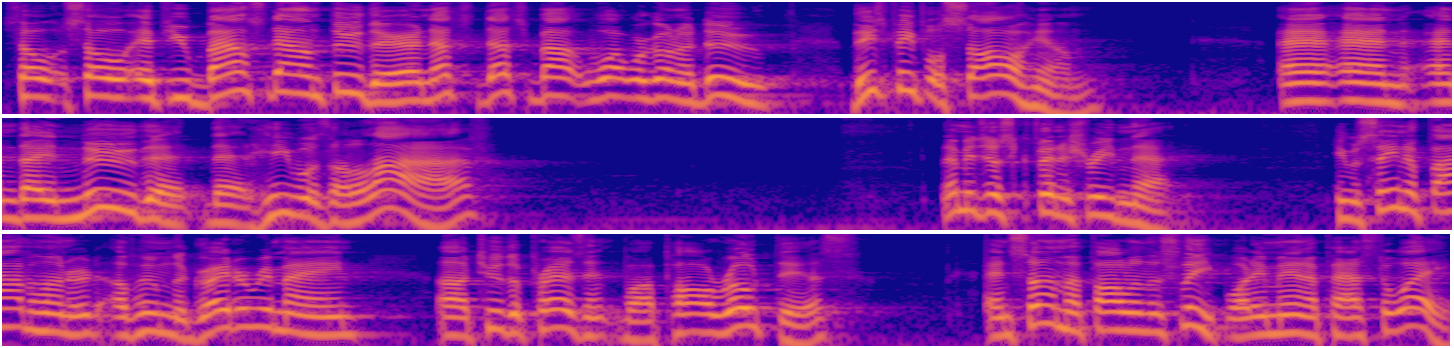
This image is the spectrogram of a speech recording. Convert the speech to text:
So, so if you bounce down through there, and that's, that's about what we're going to do, these people saw him and, and, and they knew that, that he was alive. Let me just finish reading that. He was seen of 500, of whom the greater remain uh, to the present while Paul wrote this, and some have fallen asleep, what he meant have passed away.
